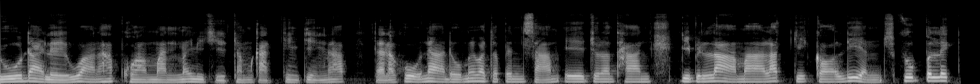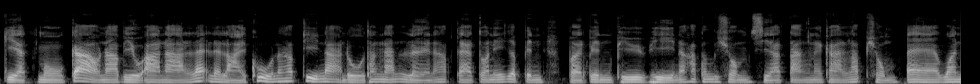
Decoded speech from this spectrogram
รู้ได้เลยว่านะครับความมันไม่มีขีดจำกัดจริง ๆ นะครับ แต่ละคู่น่าดูไม่ว่าจะเป็น 3A โจนาธานดิเบลล่ามารัตกิกอเลียนซูเปอร์เล็กเกียรติโมเก้านาบิลอานานและหลาย ๆ คู่นะครับที่น่าดูทั้งนั้นเลยนะครับ แต่ตัวนี้จะเป็นเปิดเป็น PVP นะครับท่านผู้ชมเสียตังในการรับชม แต่วัน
